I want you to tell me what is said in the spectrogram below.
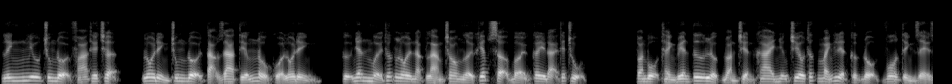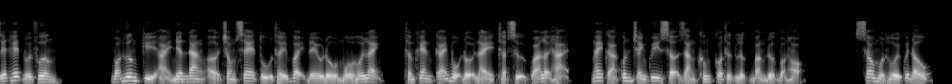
linh lưu trung đội phá thế trận lôi đỉnh trung đội tạo ra tiếng nổ của lôi đỉnh cự nhân mười thước lôi nặc làm cho người khiếp sợ bởi cây đại thiết trụ. Toàn bộ thành viên tư lược đoàn triển khai những chiêu thức mãnh liệt cực độ vô tình dễ giết hết đối phương. Bọn hương kỳ hải nhân đang ở trong xe tù thấy vậy đều đổ mồ hôi lạnh thầm khen cái bộ đội này thật sự quá lợi hại ngay cả quân tránh quy sợ rằng không có thực lực bằng được bọn họ. Sau một hồi quyết đấu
